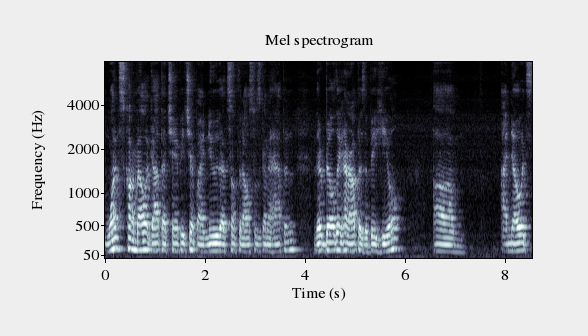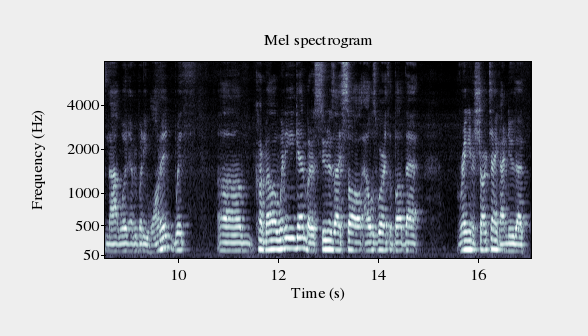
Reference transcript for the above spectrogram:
once Carmella got that championship, I knew that something else was going to happen. They're building her up as a big heel. Um, I know it's not what everybody wanted with um, Carmella winning again, but as soon as I saw Ellsworth above that ring in a Shark Tank, I knew that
